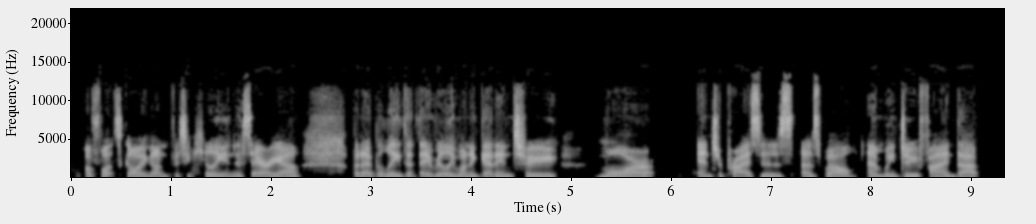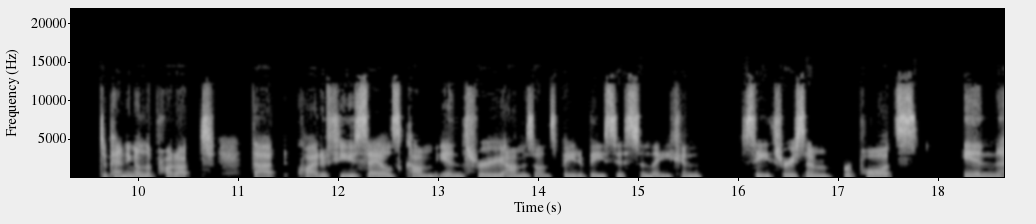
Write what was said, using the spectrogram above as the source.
of what's going on, particularly in this area. But I believe that they really want to get into more enterprises as well. And we do find that depending on the product, that quite a few sales come in through Amazon's B2B system that you can see through some reports in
